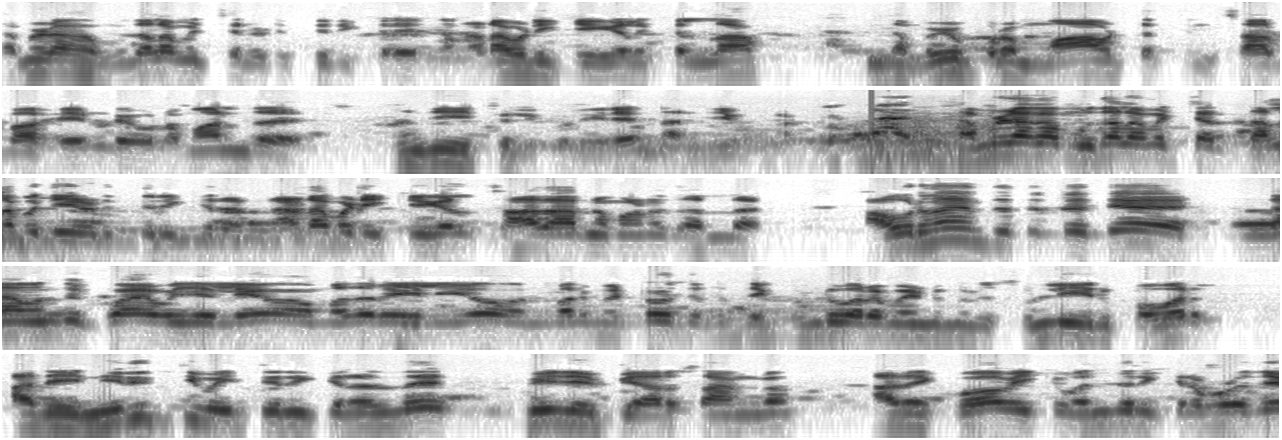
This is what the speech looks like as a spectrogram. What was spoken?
தமிழக முதலமைச்சர் எடுத்திருக்கிற இந்த நடவடிக்கைகளுக்கெல்லாம் இந்த விழுப்புரம் மாவட்டத்தின் சார்பாக என்னுடைய உளமார்ந்த நன்றியை சொல்லிக் கொள்கிறேன் நன்றி வணக்கம். தமிழக முதலமைச்சர் தளபதி எடுத்திருக்கிற நடவடிக்கைகள் சாதாரணமானது அல்ல. அவர் தான் இந்த திட்டத்தை நான் வந்து கோவையிலையோ மதுரையிலேயோ அந்த மாதிரி மெட்ரோ திட்டத்தை கொண்டு வர வேண்டும் என்று சொல்லி இருப்பவர். அதை நிறுத்தி வைத்திருக்கிறது பிஜேபி அரசாங்கம். அதை கோவைக்கு வந்திருக்கிற பொழுதே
